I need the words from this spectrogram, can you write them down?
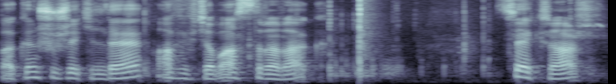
Bakın şu şekilde hafifçe bastırarak tekrar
